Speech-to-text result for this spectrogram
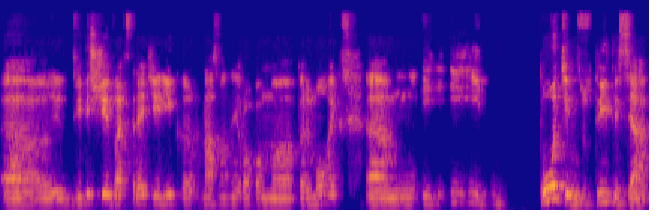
Е, 2023 рік е, названий роком е, перемоги, Ем, і, і, і, потім зустрітися,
